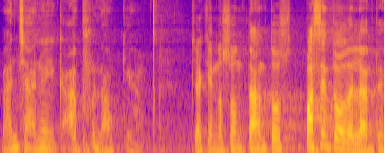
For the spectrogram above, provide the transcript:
많지 않으니까 앞으로 나올게요. Ya que no son tantos, pasen todos adelante.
